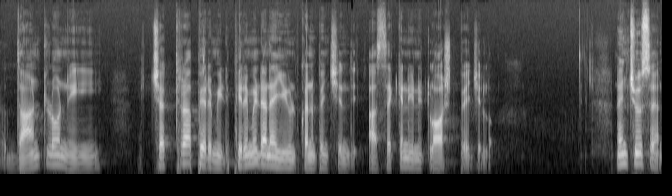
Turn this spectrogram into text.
దాంట్లోని చక్ర పిరమిడ్ పిరమిడ్ అనే యూనిట్ కనిపించింది ఆ సెకండ్ యూనిట్ లాస్ట్ పేజీలో. నేను చూశాను.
